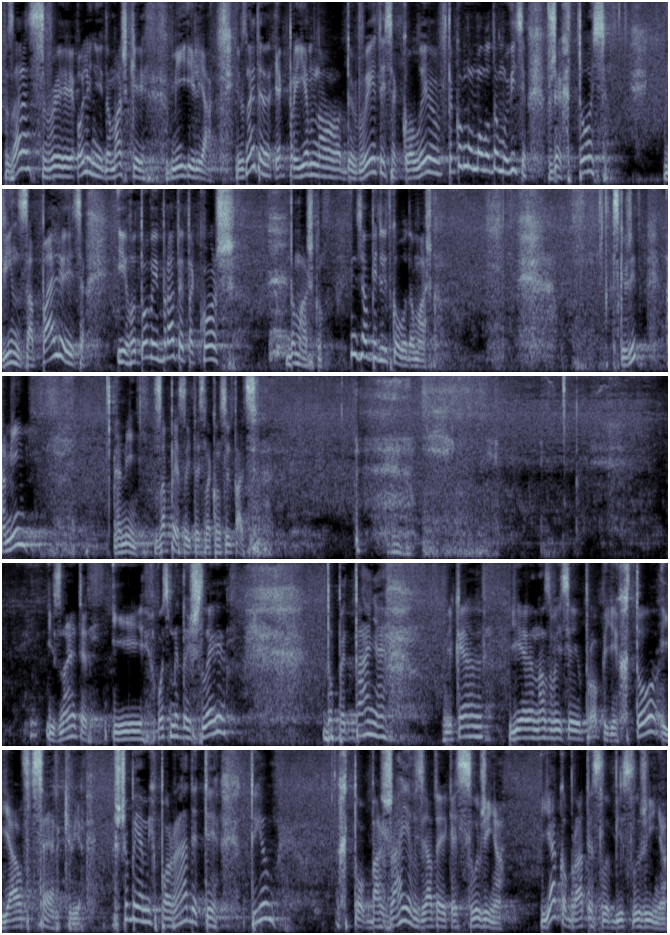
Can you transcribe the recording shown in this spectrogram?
Зараз в Оліній домашки мій Ілля. І знаєте, як приємно дивитися, коли в такому молодому віці вже хтось він запалюється і готовий брати також домашку. Він взяв підліткову домашку. Скажіть амінь. Амінь. Записуйтесь на консультацію. Знаєте, і ось ми дійшли до питання, яке є назвою цієї проповіді Хто я в церкві? Що би я міг порадити тим, хто бажає взяти якесь служіння? Як обрати собі служіння?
